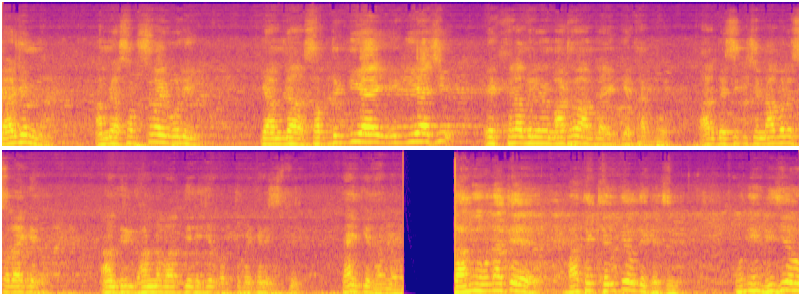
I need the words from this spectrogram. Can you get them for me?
যার জন্য আমরা সবসময় বলি যে আমরা সব দিক দিয়ে এগিয়ে আছি, এই খেলাধুলার মাঠেও আমরা এগিয়ে থাকব। আর বেশি কিছু না বলে সবাইকে আন্তরিক ধন্যবাদ দিয়ে নিজের বক্তব্য এখানে থ্যাংক ইউ ধন্যবাদ। আমি ওনাকে মাঠে খেলতেও দেখেছি। উনি নিজেও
